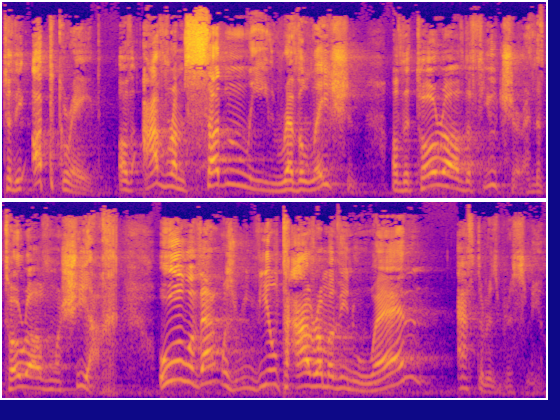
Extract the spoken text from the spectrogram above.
to the upgrade of Avram's suddenly revelation of the Torah of the future and the Torah of Mashiach, all of that was revealed to Avram Avinu when? After his bris milah.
